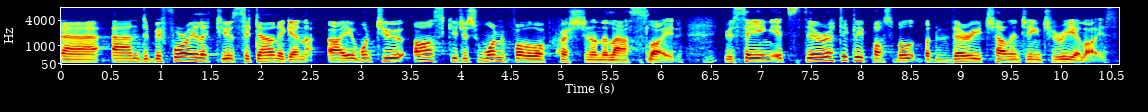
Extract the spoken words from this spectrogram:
Uh, and before I let you sit down again, I want to ask you just one follow-up question on the last slide. Mm -hmm. You're saying it's theoretically possible, but very challenging to realize.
